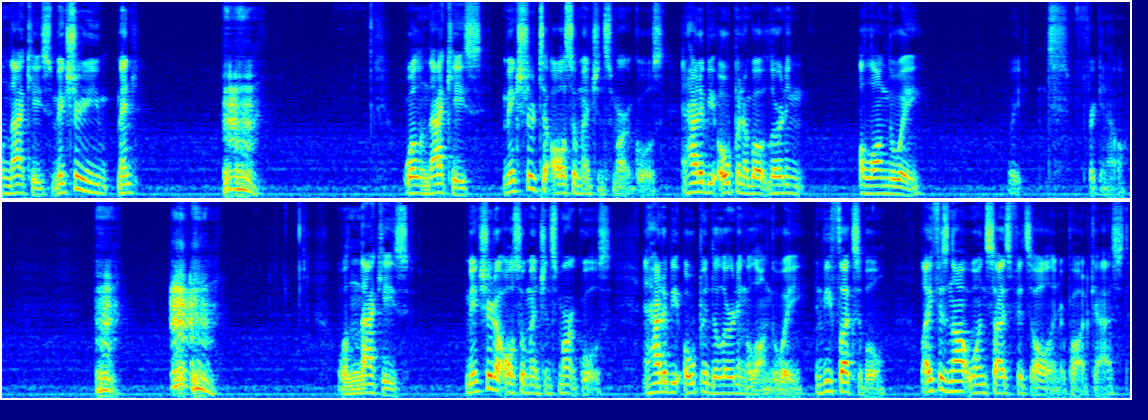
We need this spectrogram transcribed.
in that case, make sure you mention Well, in that case, make sure to also mention SMART goals and how to be open about learning along the way. Wait, freaking hell. well, in that case, make sure to also mention SMART goals and how to be open to learning along the way and be flexible. Life is not one size fits all in your podcast.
